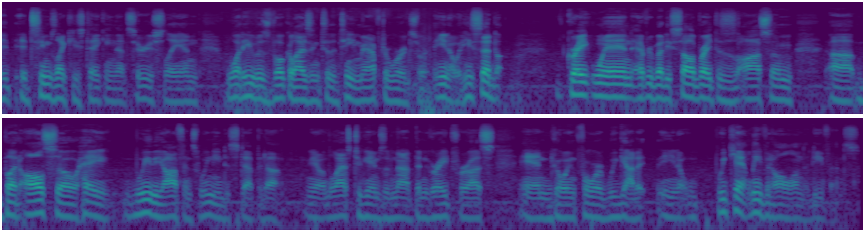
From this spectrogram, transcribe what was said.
it, it seems like he's taking that seriously. And what he was vocalizing to the team afterwards, you know, he said, "Great win, everybody celebrate. This is awesome." Uh, but also, hey, we the offense, we need to step it up. You know, the last two games have not been great for us, and going forward, we got it. You know, we can't leave it all on the defense.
